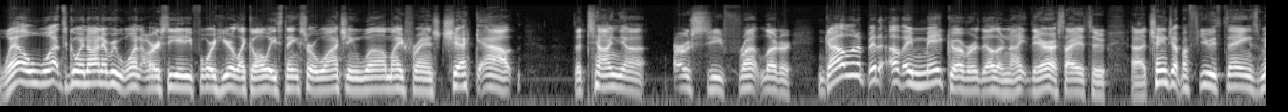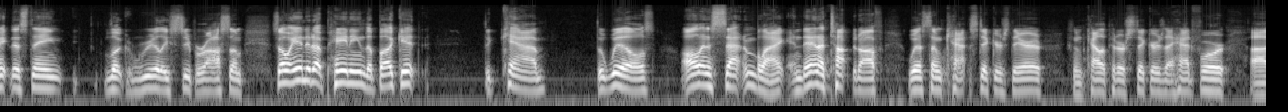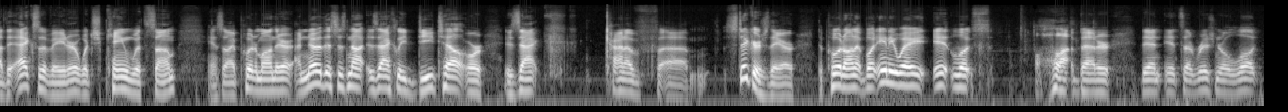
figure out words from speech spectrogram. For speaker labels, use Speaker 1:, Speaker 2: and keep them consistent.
Speaker 1: Well, what's going on, everyone? RC84 here, like always. Thanks for watching. Well, my friends, check out the TongLi RC front loader. Got a little bit of a makeover the other night there. I decided to uh, change up a few things, make this thing look really super awesome. So I ended up painting the bucket, the cab, the wheels, all in a satin black, and then I topped it off with some cat stickers there some Caterpillar stickers I had for uh, the excavator, which came with some. And so I put them on there. I know this is not exactly detail or exact kind of um, stickers there to put on it. But anyway, it looks a lot better than its original look.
